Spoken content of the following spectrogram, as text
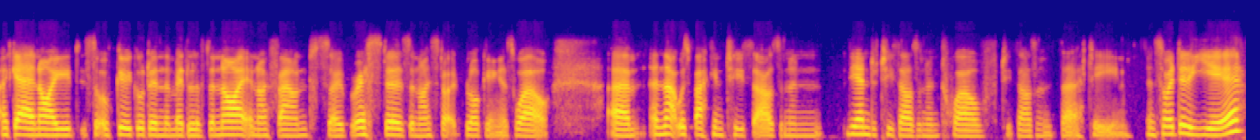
again, I sort of Googled in the middle of the night and I found Soberistas and I started blogging as well. Um, and that was back in 2000 and the end of 2012, 2013. And so I did a year.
